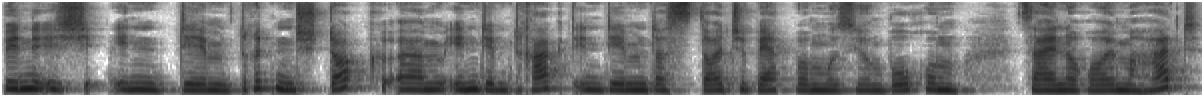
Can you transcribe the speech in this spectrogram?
bin ich in dem dritten Stock, ähm, in dem Trakt, in dem das Deutsche Bergbaumuseum Bochum seine Räume hat.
